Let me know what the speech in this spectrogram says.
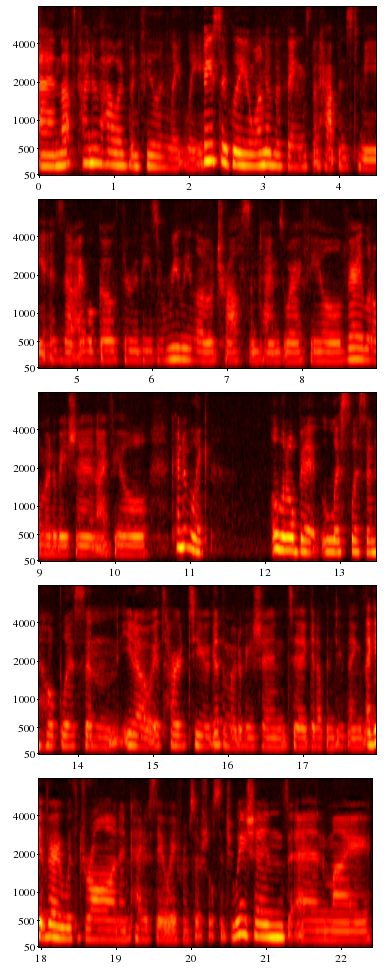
and that's kind of how I've been feeling lately. Basically, one of the things that happens to me is that I will go through these really low troughs sometimes where I feel very little motivation, I feel kind of like a little bit listless and hopeless and you know it's hard to get the motivation to get up and do things. I get very withdrawn and kind of stay away from social situations and my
